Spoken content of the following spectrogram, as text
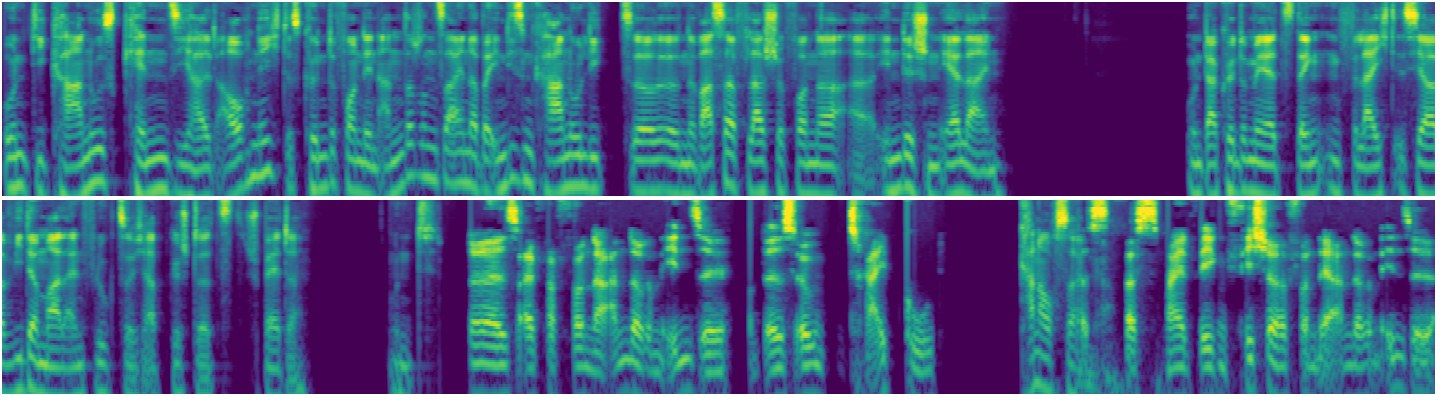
und die Kanus kennen sie halt auch nicht. Das könnte von den anderen sein, aber in diesem Kanu liegt äh, eine Wasserflasche von einer äh, indischen Airline. Und da könnte man jetzt denken, vielleicht ist ja wieder mal ein Flugzeug abgestürzt später. Und das ist einfach von einer anderen Insel und das ist irgendein Treibgut. Kann auch sein. Was, ja. was meinetwegen Fischer von der anderen Insel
